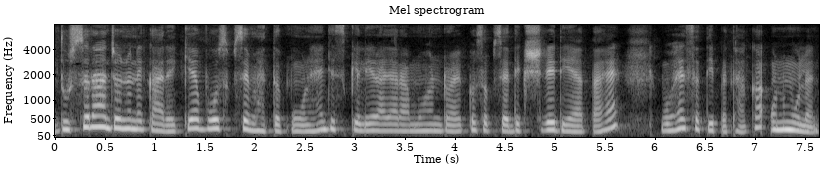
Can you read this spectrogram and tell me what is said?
दूसरा जो उन्होंने कार्य किया, वो सबसे महत्वपूर्ण है, जिसके लिए राजा राम मोहन रॉय को सबसे अधिक श्रेय दिया जाता है, वो है सती प्रथा का उन्मूलन।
